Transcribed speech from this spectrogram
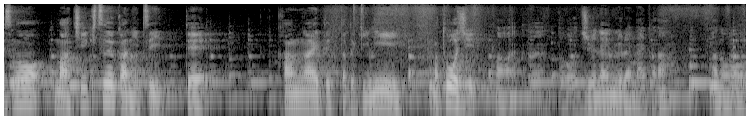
その、まあ、地域通貨について考えていった時に、まあ、当時、まあ、と10年ぐらい前かなあの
